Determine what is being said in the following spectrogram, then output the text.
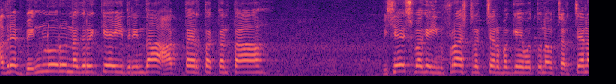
ಆದರೆ ಬೆಂಗಳೂರು ನಗರಕ್ಕೆ ಇದರಿಂದ ಆಗ್ತಾ ಇರತಕ್ಕಂಥ ವಿಶೇಷವಾಗಿ ಇನ್ಫ್ರಾಸ್ಟ್ರಕ್ಚರ್ ಬಗ್ಗೆ ಇವತ್ತು ನಾವು ಚರ್ಚೆನ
